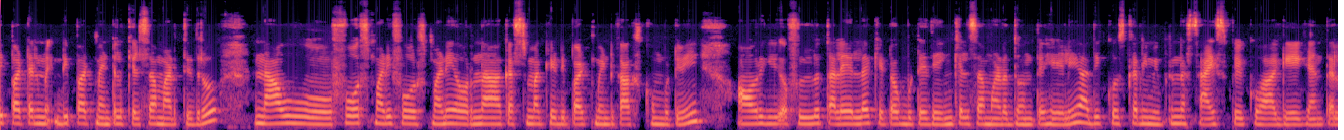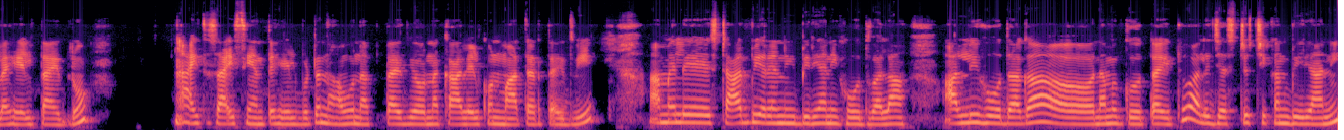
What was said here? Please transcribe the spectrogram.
ಡಿಪಾರ್ಟಲ್ ಡಿಪಾರ್ಟ್ಮೆಂಟಲ್ಲಿ ಕೆಲಸ ಮಾಡ್ತಿದ್ರು. ನಾವು ಫೋರ್ಸ್ ಮಾಡಿ ಫೋರ್ಸ್ ಮಾಡಿ ಅವ್ರನ್ನ ಕಸ್ಟಮರ್ ಕೇರ್ ಡಿಪಾರ್ಟ್ಮೆಂಟ್ಗೆ ಹಾಕ್ಸ್ಕೊಂಬಿಟ್ವಿ ಅವ್ರಿಗೀಗ ಫುಲ್ಲು ತಲೆಯೆಲ್ಲ ಕೆಟ್ಟೋಗ್ಬಿಟ್ಟಿದೆ. ಹೆಂಗೆ ಕೆಲಸ ಮಾಡೋದು ಅಂತ ಹೇಳಿ. ಅದಕ್ಕೋಸ್ಕರ ನಿಮ್ಮಿಬ್ಬರನ್ನ ಸಾಯಿಸ್ಬೇಕು, ಹಾಗೆ, ಹೀಗೆ ಅಂತೆಲ್ಲ ಹೇಳ್ತಾ ಇದ್ರು. ಆಯಿತು ಸಾಯಿಸಿ ಅಂತ ಹೇಳಿಬಿಟ್ಟು ನಾವು ನಗ್ತಾ ಇದ್ವಿ, ಅವ್ರನ್ನ ಕಾಲು ಎಳ್ಕೊಂಡು ಮಾತಾಡ್ತಾ ಇದ್ವಿ. ಆಮೇಲೆ ಸ್ಟಾರ್ ಬಿರಿಯಾನಿ ಬಿರಿಯಾನಿಗೆ ಹೋದ್ವಲ್ಲ, ಅಲ್ಲಿ ಹೋದಾಗ, ನಮಗೆ ಗೊತ್ತಾಯಿತು, ಅಲ್ಲಿ ಜಸ್ಟ್ ಚಿಕನ್ ಬಿರಿಯಾನಿ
